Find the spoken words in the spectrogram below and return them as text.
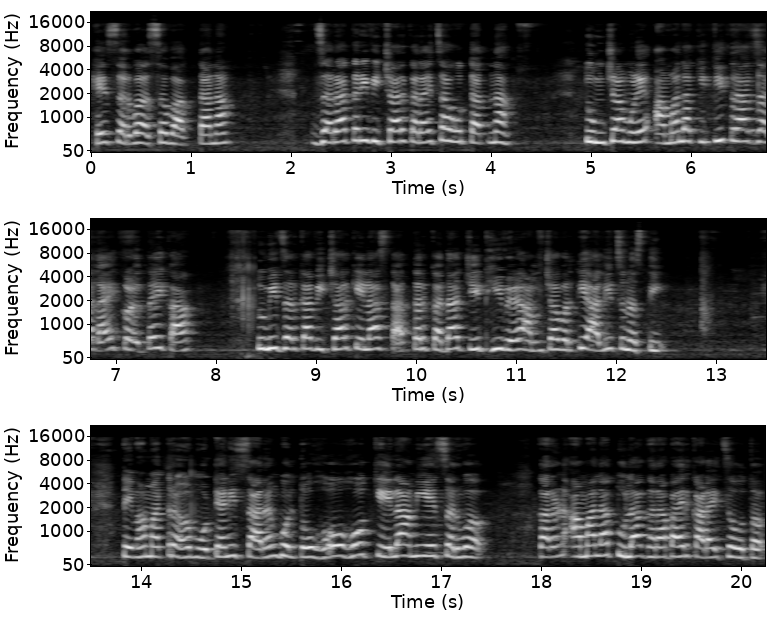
हे सर्व असं वागताना जरा तरी विचार करायचा होतात ना? तुमच्यामुळे आम्हाला किती त्रास झालाय कळतंय का? तुम्ही जर का विचार केला असता तर कदाचित ही वेळ आमच्यावरती आलीच नसती. तेव्हा मात्र मोठ्याने सारंग बोलतो हो हो केलं आम्ही हे सर्व. कारण आम्हाला तुला घराबाहेर काढायचं होतं.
